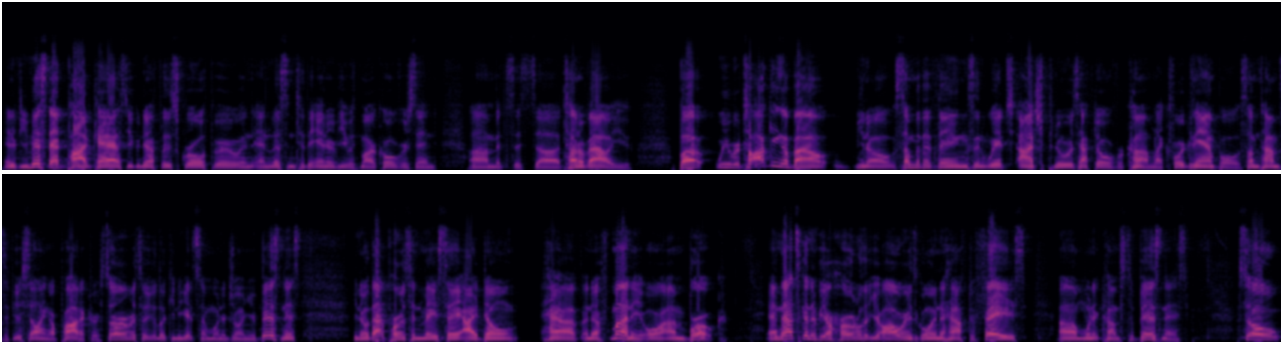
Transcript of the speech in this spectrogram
And if you missed that podcast, you can definitely scroll through and, and listen to the interview with Mark Hoverson. Um, it's, it's a ton of value. But we were talking about, you know, some of the things in which entrepreneurs have to overcome. Like, for example, sometimes if you're selling a product or service or you're looking to get someone to join your business, you know, that person may say, I don't have enough money or I'm broke. And that's going to be a hurdle that you're always going to have to face um, when it comes to business. So,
